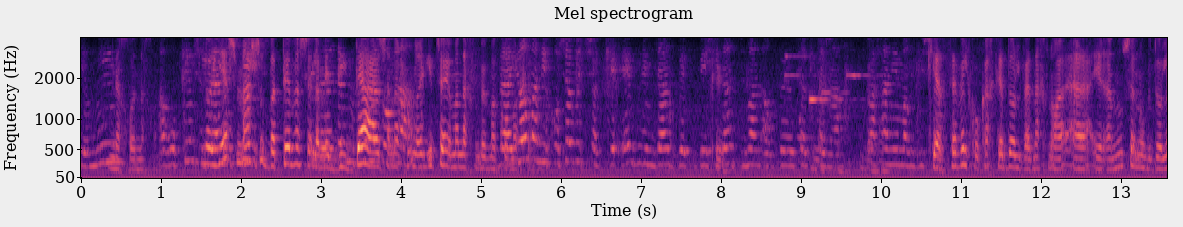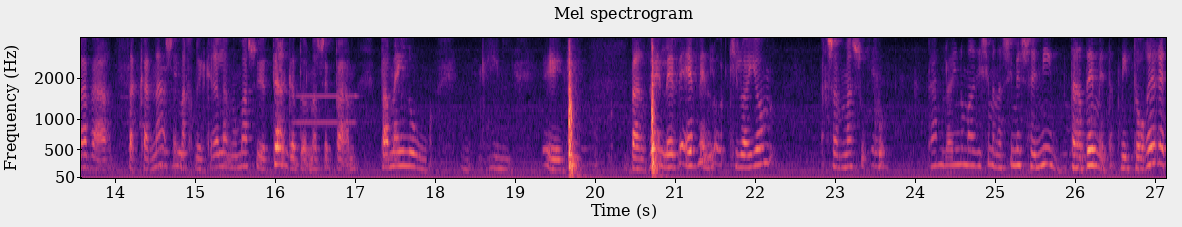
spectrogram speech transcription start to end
ימים נכון, נכון. ארוכים, שזה לא, יש מתיש. משהו בטבע של המדידה, שאנחנו. נגיד שהיום אנחנו במקום והיום אחר. אני חושבת שהכאב נמדד ביחידת זמן הרבה יותר קטנה. ככה אני מרגישה. נכון. כי הסבל כל כך גדול, ואנחנו, הערנות שלנו גדולה, והסכנה שאנחנו יקרה לנו משהו יותר גדול מה שפעם. פעם היינו אה, ברזל, לב אבן, לא- כאילו היום, עכשיו משהו כן. פעם לא היינו מרגישים, אנשים ישנים, תרדמת, את מתעוררת,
